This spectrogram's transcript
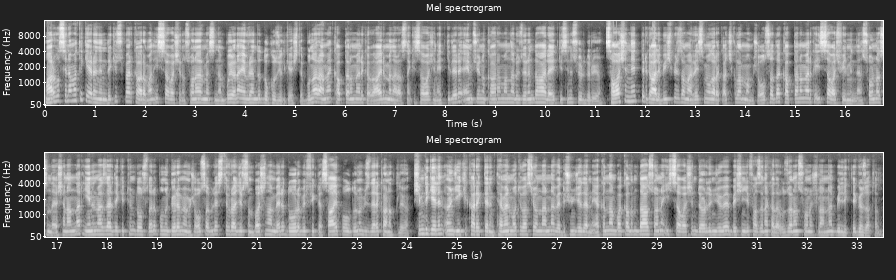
Marvel sinematik evrenindeki süper kahraman iç savaşının sona ermesinden bu yana evrende 9 yıl geçti. Buna rağmen Kaptan Amerika ve Iron Man arasındaki savaşın etkileri MCU'nun kahramanlar üzerinde hala etkisini sürdürüyor. Savaşın net bir galibi hiçbir zaman resmi olarak açıklanmamış olsa da Kaptan Amerika İç Savaş filminden sonrasında yaşananlar Yenilmezler'deki tüm dostları bunu görememiş olsa bile Steve Rogers'ın başından beri doğru bir fikre sahip olduğunu bizlere kanıtlıyor. Şimdi gelin önce iki karakterin temel motivasyonlarına ve düşüncelerine yakından bakalım. Daha sonra iç savaşın 4. ve 5. fazına kadar uzanan sonuçlarına birlikte göz atalım.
